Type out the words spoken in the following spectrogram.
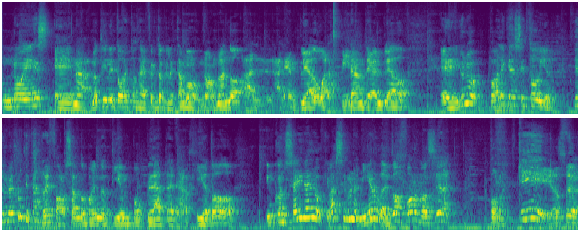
no es. eh, nada, no tiene todos estos defectos que le estamos nombrando al, al empleado o al aspirante a empleado. Eh, y uno, probable que hace todo bien. Y a lo mejor te estás reforzando, poniendo tiempo, plata, energía, todo. En conseguir algo que va a ser una mierda de todas formas. O sea, ¿por qué? O sea.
